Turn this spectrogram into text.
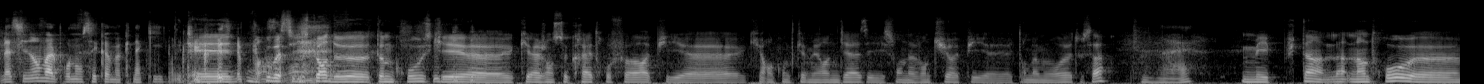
Bah sinon, on va le prononcer comme Knacky. donc, Et du coup, bah, c'est l'histoire de Tom Cruise qui est, euh, qui est agent secret trop fort et puis euh, qui rencontre Cameron Diaz et ils sont en aventure et puis euh, ils tombent amoureux, tout ça. Ouais. Mais putain, l'in- l'intro, euh,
